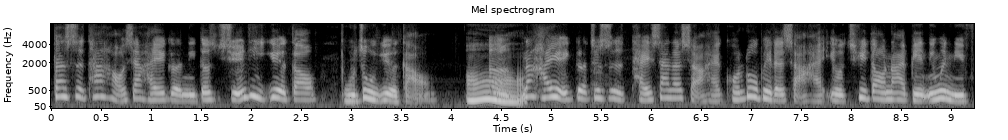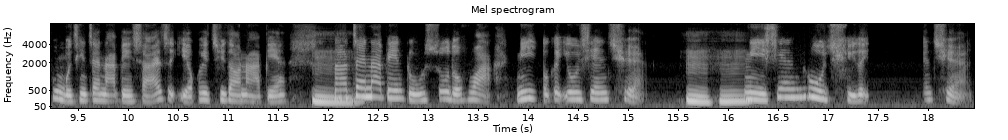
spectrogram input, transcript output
但是他好像还有一个，你的学历越高，补助越高。哦，嗯，那还有一个就是台山的小孩或陆配的小孩有去到那边，因为你父母亲在那边，小孩子也会去到那边。嗯，那在那边读书的话，你有个优先权。嗯哼，你先录取的优先权，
